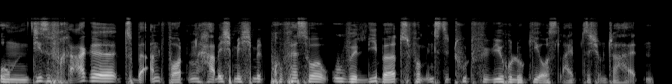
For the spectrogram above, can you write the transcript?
Um diese Frage zu beantworten, habe ich mich mit Professor Uwe Liebert vom Institut für Virologie aus Leipzig unterhalten.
